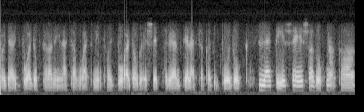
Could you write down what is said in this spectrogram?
hogy egy boldogtalan élete volt, mint hogy boldog, és egyszerűen tényleg csak az utódok születése és azoknak a,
